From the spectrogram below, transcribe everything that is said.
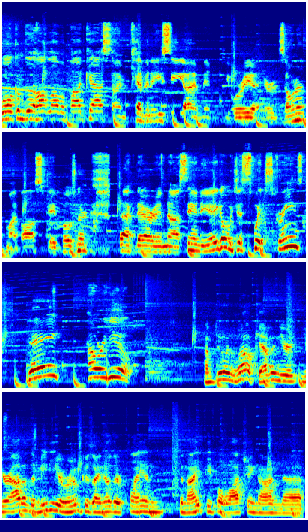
Welcome to the Hot Lava Podcast. I'm Kevin Acee. I'm in Peoria, Arizona. My boss, Jay Posner, back there in uh, San Diego. We just switched screens. Jay, how are you? I'm doing well, Kevin. You're you're out of the media room because I know they're playing tonight. People watching on uh,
